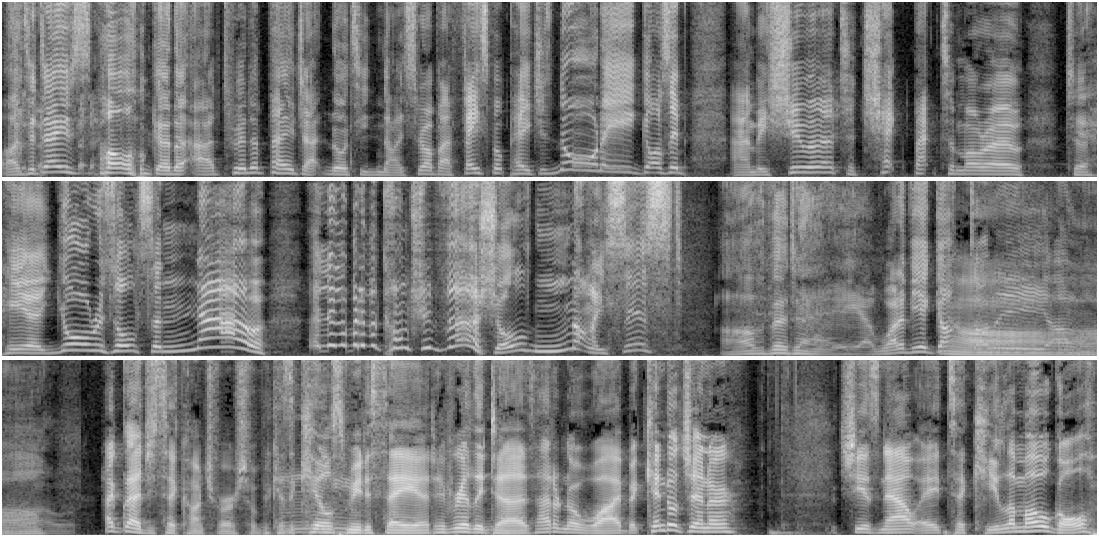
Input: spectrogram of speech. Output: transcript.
on today's poll. Go to our Twitter page at Naughty Nice Rob. Our Facebook page is Naughty Gossip. And be sure to check back tomorrow to hear your results. And now, a little bit of a controversial nicest of the day. What have you got, Donny? Oh. I'm glad you said controversial because it kills me to mm. say it. It really does. I don't know why, but Kendall Jenner, she is now a tequila mogul.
